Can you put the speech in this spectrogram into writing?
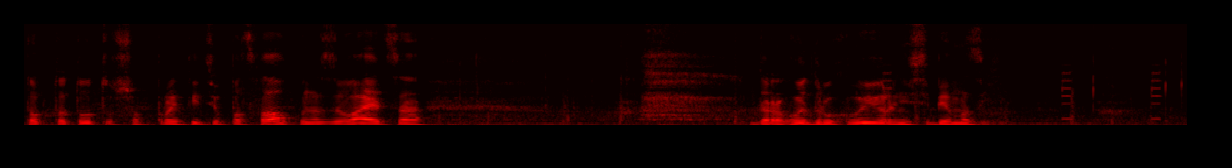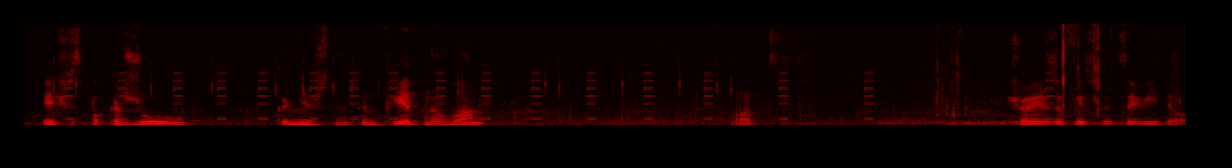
Тобто тут, щоб пройти цю пасхалку, називається Дорогой друг, выверни себе мозги. Я сейчас покажу, конечно, конкретно вам. От. Що я записую це відео.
